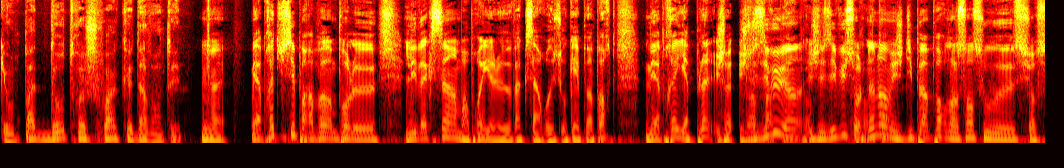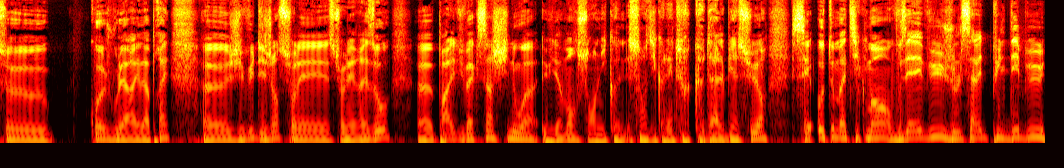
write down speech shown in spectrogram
qui n'ont pas d'autre choix que d'inventer. Ouais. Mais après, tu sais, par rapport pour le les vaccins, bon après il y a le vaccin russe, ok, peu importe. Mais après il y a plein, je, je Non, les ai vus, hein. Je les ai vus sur. le- Non, non, mais je dis peu importe dans le sens où euh, sur ce quoi je voulais arriver après. Euh, j'ai vu des gens sur les sur les réseaux euh, parler du vaccin chinois, évidemment sans y connaître, sans y connaître que dalle bien sûr. C'est automatiquement. Vous avez vu, je le savais depuis le début.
